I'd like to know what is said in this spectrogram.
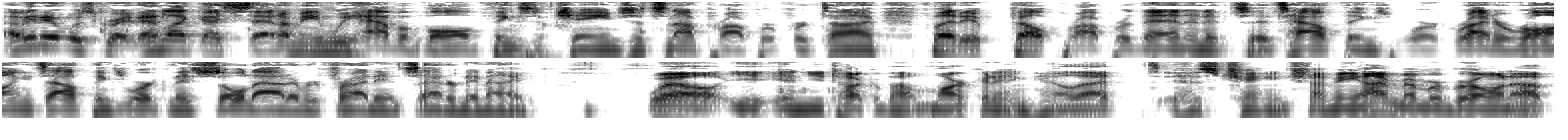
I mean, it was great. And like I said, I mean, we have evolved. Things have changed. It's not proper for time, but it felt proper then. And it's, it's how things work. Right or wrong, it's how things work. And they sold out every Friday and Saturday night. Well, and you talk about marketing, how that has changed. I mean, I remember growing up,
